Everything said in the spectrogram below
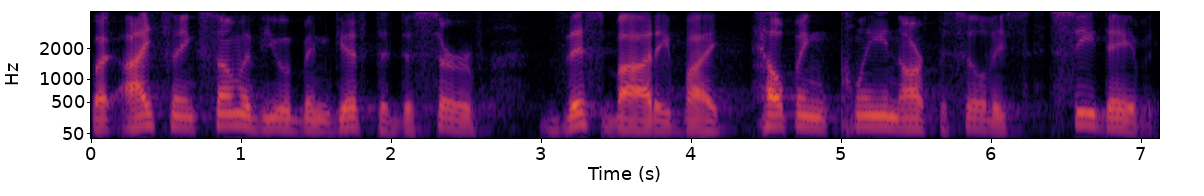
but I think some of you have been gifted to serve this body by helping clean our facilities. See David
